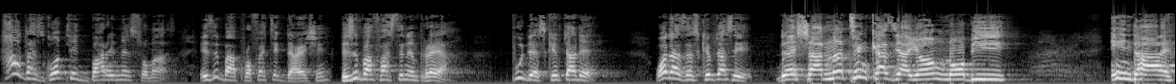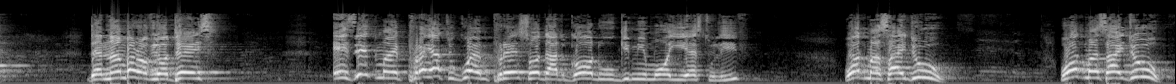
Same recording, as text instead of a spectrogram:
How does God take barrenness from us? Is it by prophetic direction? Is it by fasting and prayer? Put the scripture there. What does the scripture say? There shall nothing cast your young nor be in thy the number of your days. Is it my prayer to go and pray so that God will give me more years to live? What must I do? What must I do?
